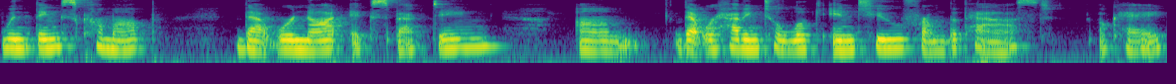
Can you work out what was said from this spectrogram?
when things come up, that we're not expecting, um, that we're having to look into from the past, okay?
